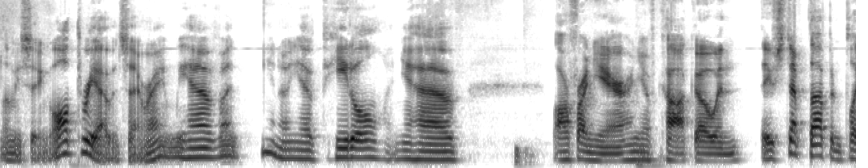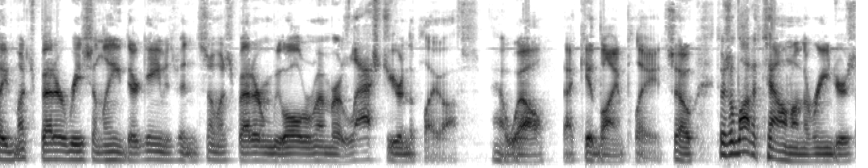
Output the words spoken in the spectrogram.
let me see, all three, I would say, right? We have, uh, you know, you have Chytil and you have Lafreniere and you have Kakko and they've stepped up and played much better recently. Their game has been so much better, and we all remember last year in the playoffs how well that kid line played. So there's a lot of talent on the Rangers.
